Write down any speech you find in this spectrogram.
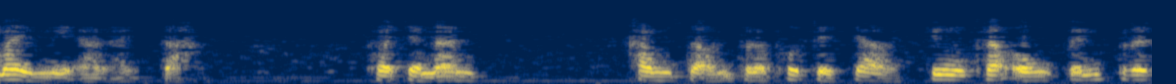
ไม่มีอะไรต่าง เพราะฉะนั้น คำสอนพระพุทธเจ้า จึงพระองค์เป็นพระ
